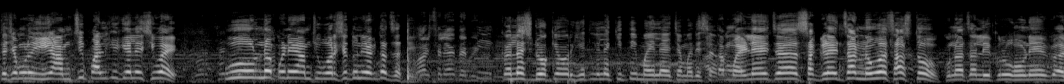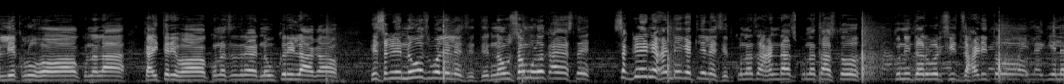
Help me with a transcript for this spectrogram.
त्याच्यामुळे ही आमची पालखी गेल्याशिवाय पूर्णपणे आमची वर्षातून एकदाच जाते. कलश डोक्यावर घेतलेल्या किती महिला याच्यामध्ये आता? महिलेचा सगळ्यांचा नवस असतो. कुणाचा लेकरू होणे लेकरू व्हावा कुणाला काहीतरी व्हावं कुणाचं जरा नोकरी लागावं हे सगळे नवस बोललेले असतात ते नवसामुळं काय असतंय? सगळ्यांनी हांडे घेतलेले असतात कुणाचा हांडाच कुणाचा असतो कुणी दरवर्षी झाडीतो. पाहिला गेलं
